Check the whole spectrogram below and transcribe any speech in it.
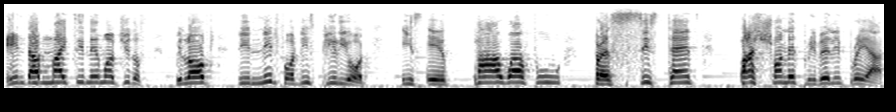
In the mighty name of jesus. Beloved the need for this period is a powerful persistent passionate prevailing prayer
